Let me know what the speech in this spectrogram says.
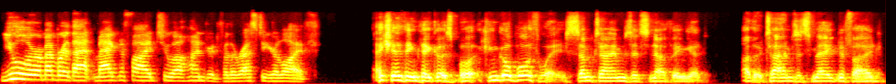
you will remember that magnified to a hundred for the rest of your life. Actually, I think that goes both can go both ways. Sometimes it's nothing, at other times it's magnified.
